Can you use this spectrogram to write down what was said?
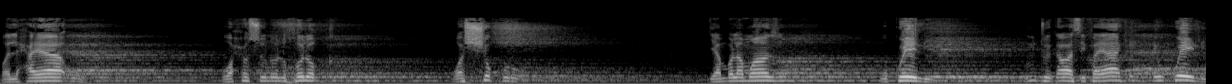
walhayau wal wa husnul khuluq washukru jambo la mwanzo ukweli. Mtu ikawa sifa yake ni ukweli.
